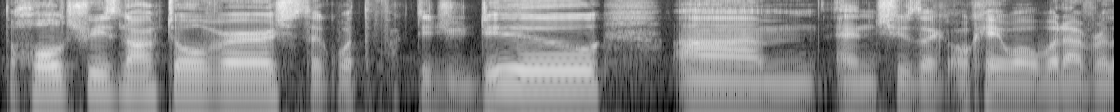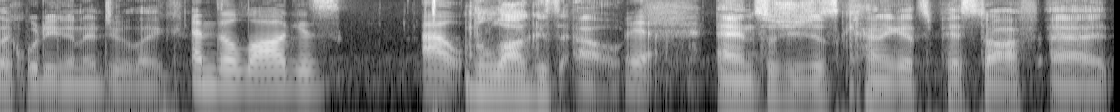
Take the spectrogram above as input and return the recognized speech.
the whole tree's knocked over. She's like, "What the fuck did you do?" Um, and she was like, "Okay, well, whatever. Like, what are you gonna do?" Like, And the log is out. the log is out. Yeah. And so she just kind of gets pissed off at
